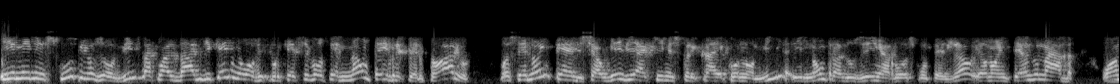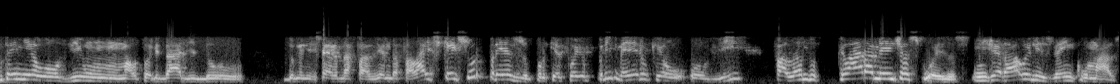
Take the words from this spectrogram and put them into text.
e me desculpem os ouvintes, a qualidade de quem ouve, porque se você não tem repertório, você não entende. Se alguém vier aqui me explicar economia e não traduzir em arroz com feijão, eu não entendo nada. Ontem eu ouvi uma autoridade do, do Ministério da Fazenda falar e fiquei surpreso, porque foi o primeiro que eu ouvi falando claramente as coisas. Em geral, eles vêm com, umas,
